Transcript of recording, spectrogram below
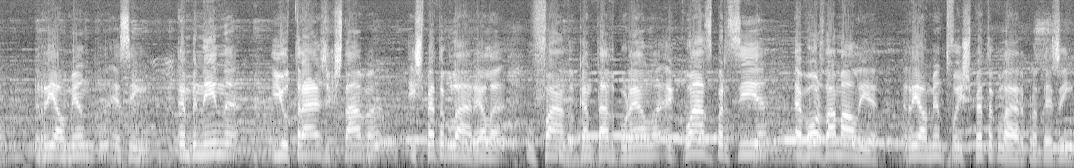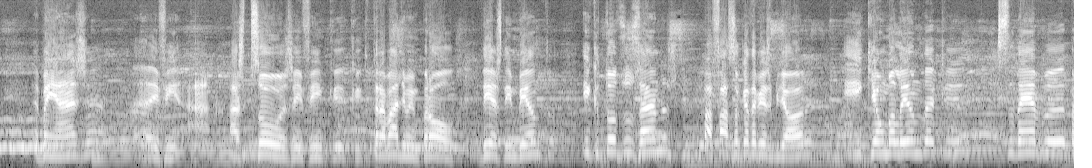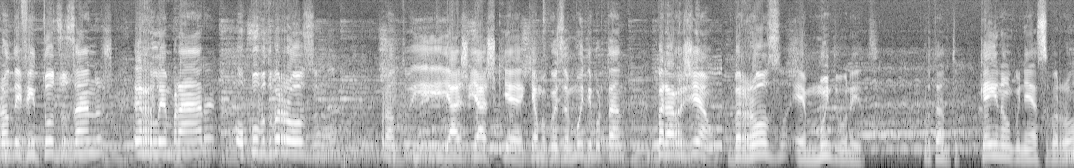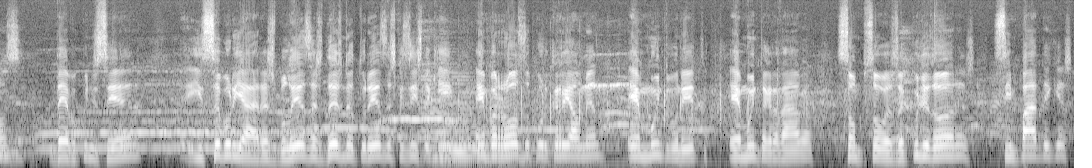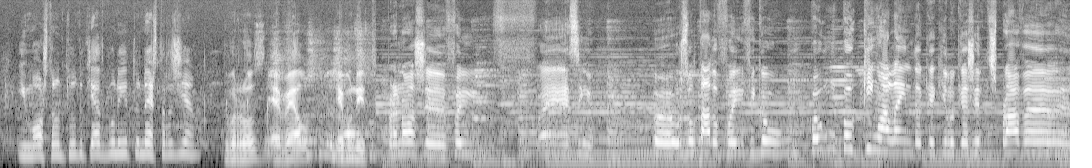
Realmente, é assim, a menina e o traje que estava espetacular. Ela, o fado cantado por ela, é quase parecia a voz da Amália. Realmente foi espetacular. Pronto, é assim, bem-aja, enfim, há- às pessoas, enfim, que, que- que trabalham em prol deste invento e que todos os anos pá, façam cada vez melhor e que é uma lenda que, que se deve, pronto, enfim, todos os anos relembrar ao povo de Barroso. Pronto, e, e acho, e acho que, é, que é uma coisa muito importante para a região. Barroso é muito bonito. Portanto, quem não conhece Barroso deve conhecer e saborear as belezas das naturezas que existem aqui em Barroso, porque realmente é muito bonito, é muito agradável, são pessoas acolhedoras, simpáticas e mostram tudo o que há de bonito nesta região. Que Barroso é belo, é bonito. Para nós eh, foi, é assim, o resultado foi, ficou um, um pouquinho além do que aquilo que a gente esperava,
